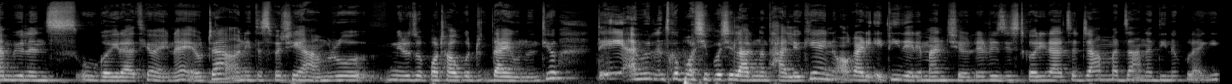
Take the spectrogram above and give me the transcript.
एम्बुलेन्स ऊ गइरहेको थियो होइन एउटा अनि त्यसपछि हाम्रो मेरो जो पठाउको दाई हुनुहुन्थ्यो त्यही एम्बुलेन्सको पछि पछि लाग्न थाल्यो कि अनि अगाडि यति धेरै मान्छेहरूले रेजिस्ट गरिरहेछ जाममा जान दिनको लागि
